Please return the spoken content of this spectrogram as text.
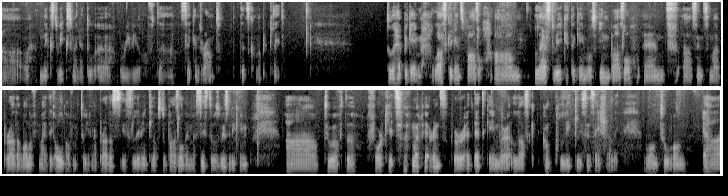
uh, next week's when I do a review of the second round that's gonna be played. To the happy game, Lask against Basel. Um, last week the game was in Basel, and uh, since my brother, one of my, the older of my two younger brothers, is living close to Basel, and my sister was visiting him, uh, two of the four kids my parents were at that game where Lask completely sensationally won 2 1 uh,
